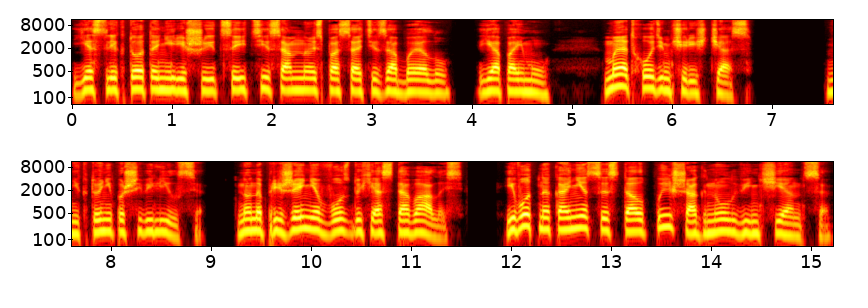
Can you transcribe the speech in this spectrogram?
«Если кто-то не решится идти со мной спасать Изабеллу, я пойму. Мы отходим через час». Никто не пошевелился, но напряжение в воздухе оставалось. И вот, наконец, из толпы шагнул Винченцо.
